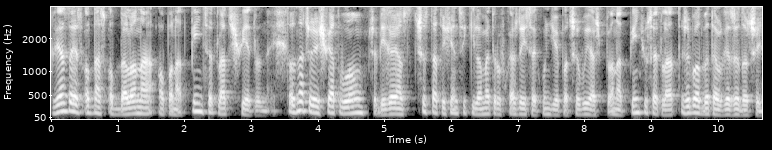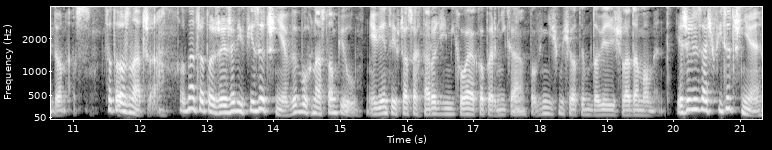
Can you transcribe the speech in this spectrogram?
gwiazda jest od nas oddalona o ponad 500 lat świetlnych. To znaczy, że światło, przebiegając 300 tysięcy kilometrów w każdej sekundzie, potrzebuje aż ponad 500 lat, żeby od Betelgeuse dotrzeć do nas. Co to oznacza? Oznacza to, że jeżeli fizycznie wybuch nastąpił mniej więcej w czasach narodzin Mikołaja Kopernika, powinniśmy się o tym dowiedzieć lada moment. Jeżeli zaś fizycznie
